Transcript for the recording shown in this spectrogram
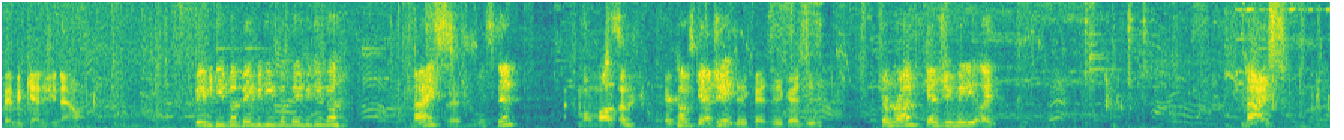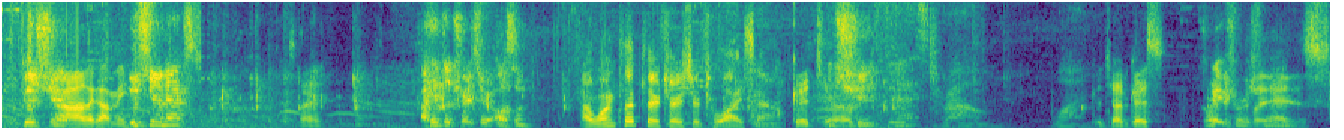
Baby Genji now. Baby Diva, baby Diva, baby Diva. Nice. Nice. Winston. I'm almost Awesome. back. Here comes Genji. Genji. Genji. Genji. Turn around. Genji immediately. Nice. Good shit. Ah, they got me. Lucio next. Sorry. I hit the tracer. Awesome. I one clip their tracer twice now. Good Good job. shit. First round. One. Good job, guys. Great Big first round.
